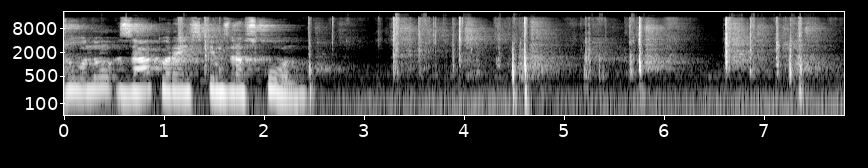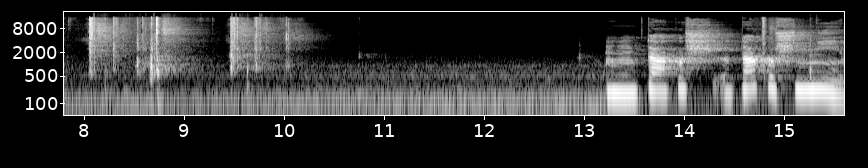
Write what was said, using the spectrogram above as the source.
зону за корейським зразком. Також, також ні.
